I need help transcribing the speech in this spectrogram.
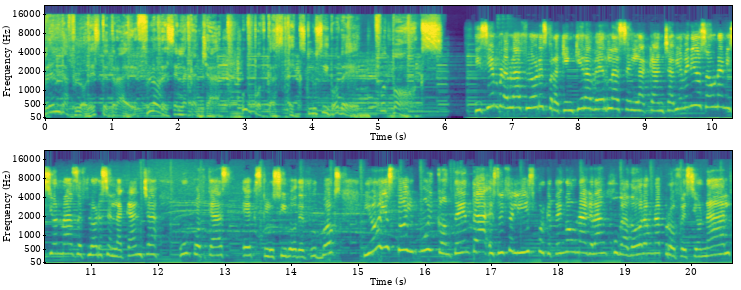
Brenda Flores te trae Flores en la Cancha, un podcast exclusivo de Footbox. Y siempre habrá flores para quien quiera verlas en la cancha. Bienvenidos a una emisión más de Flores en la Cancha, un podcast exclusivo de Footbox. Y hoy estoy muy contenta, estoy feliz porque tengo una gran jugadora, una profesional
